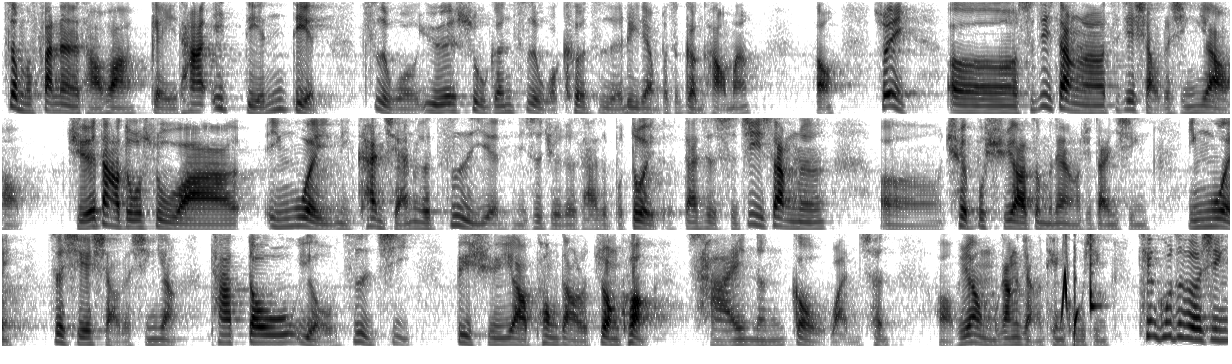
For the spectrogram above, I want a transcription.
这么泛滥的桃花，给他一点点自我约束跟自我克制的力量，不是更好吗？好，所以呃，实际上啊，这些小的星曜哈，绝大多数啊，因为你看起来那个字眼，你是觉得它是不对的，但是实际上呢，呃，却不需要这么那样去担心，因为这些小的星曜，它都有自己必须要碰到的状况才能够完成。好，比如我们刚刚讲的天哭星，天哭这颗星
